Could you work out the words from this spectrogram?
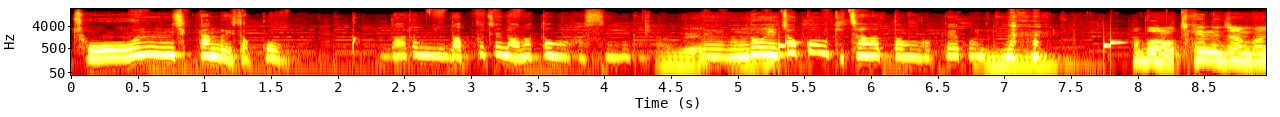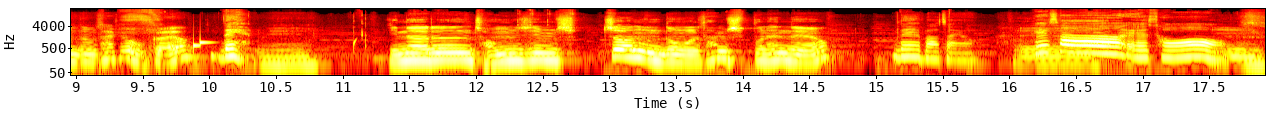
좋은 식단도 있었고 나름 나쁘진 않았던 것 같습니다. 아, 왜요? 네, 운동이 조금 귀찮았던 거 빼고는. 음, 한번 어떻게 했는지 한번 좀 살펴볼까요? 네, 네. 이날은 점심 식전 운동을 30분 했네요. 네 맞아요. 네. 회사에서 음,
